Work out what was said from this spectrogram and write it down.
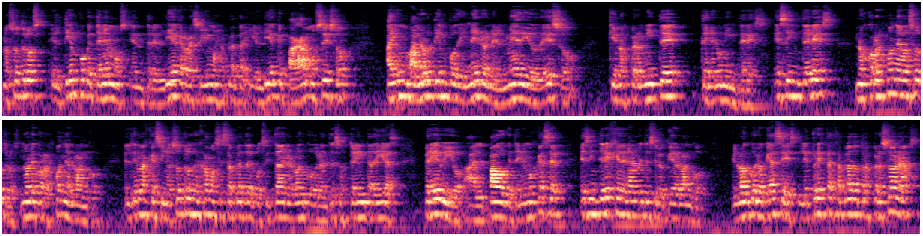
nosotros el tiempo que tenemos entre el día que recibimos la plata y el día que pagamos eso, hay un valor tiempo-dinero en el medio de eso que nos permite tener un interés. Ese interés nos corresponde a nosotros, no le corresponde al banco. El tema es que si nosotros dejamos esa plata depositada en el banco durante esos 30 días previo al pago que tenemos que hacer, ese interés generalmente se lo queda el banco. El banco lo que hace es, le presta esta plata a otras personas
